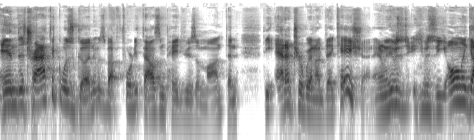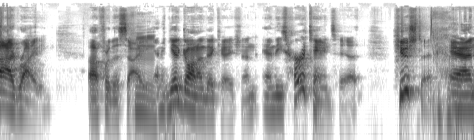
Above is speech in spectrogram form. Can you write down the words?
And the traffic was good. It was about forty thousand page views a month. And the editor went on vacation, and he was he was the only guy writing uh, for the site, mm. and he had gone on vacation. And these hurricanes hit, Houston. And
